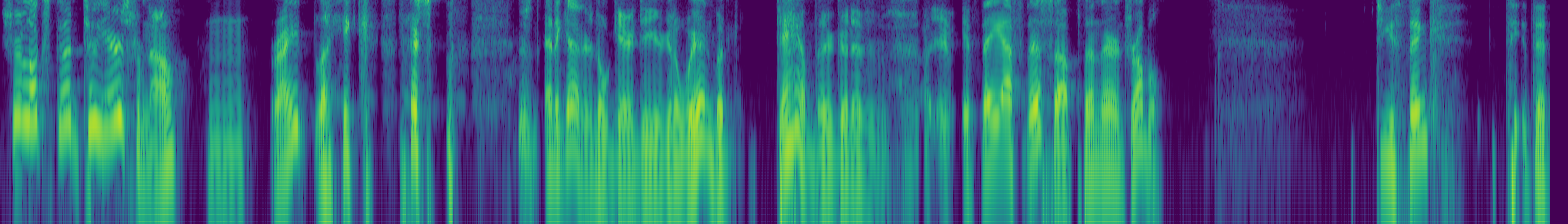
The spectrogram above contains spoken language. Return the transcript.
sure looks good 2 years from now Mhm. right? Like there's, there's and again, there's no guarantee you're gonna win, but damn, they're gonna if, if they f this up, then they're in trouble. Do you think t- that,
